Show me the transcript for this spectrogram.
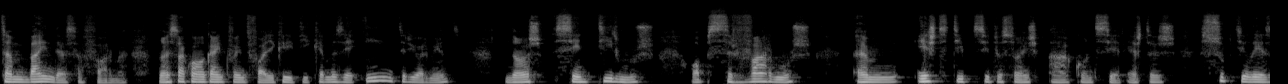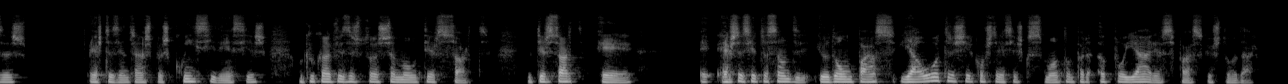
também dessa forma. Não é só com alguém que vem de fora e critica, mas é interiormente nós sentirmos, observarmos um, este tipo de situações a acontecer, estas subtilezas, estas, entre aspas, coincidências, o que às vezes as pessoas chamam de ter sorte. O ter sorte é, é esta situação de eu dou um passo e há outras circunstâncias que se montam para apoiar esse passo que eu estou a dar.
